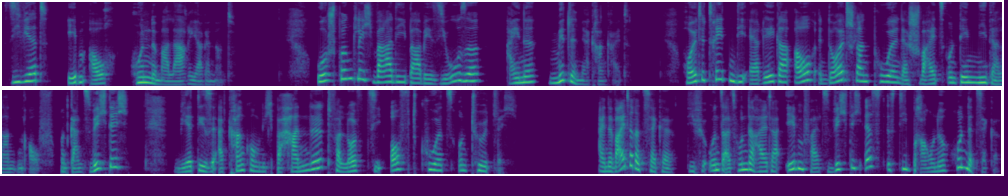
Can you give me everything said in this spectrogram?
Sie wird eben auch Hundemalaria genannt. Ursprünglich war die Babesiose eine Mittelmeerkrankheit. Heute treten die Erreger auch in Deutschland, Polen, der Schweiz und den Niederlanden auf. Und ganz wichtig, wird diese Erkrankung nicht behandelt, verläuft sie oft kurz und tödlich. Eine weitere Zecke, die für uns als Hundehalter ebenfalls wichtig ist, ist die braune Hundezecke.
